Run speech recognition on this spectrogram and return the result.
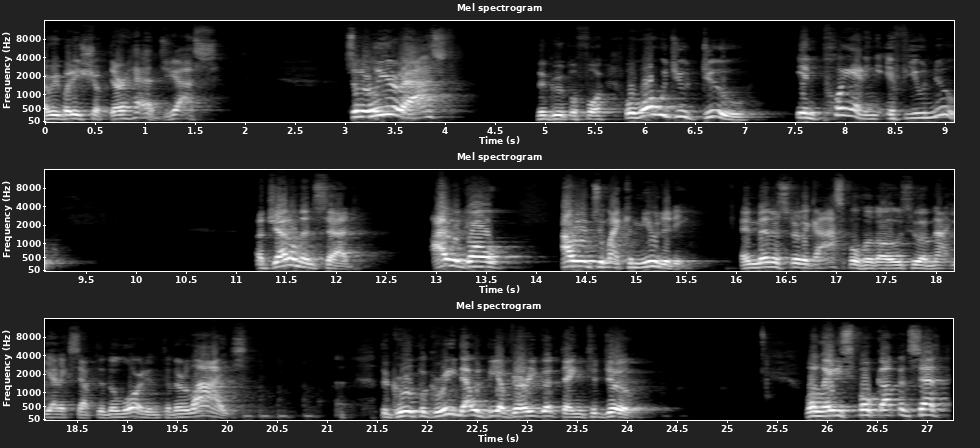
Everybody shook their heads, yes. So the leader asked the group of four, well, what would you do in planning if you knew? A gentleman said, I would go out into my community and minister the gospel to those who have not yet accepted the Lord into their lives. The group agreed that would be a very good thing to do. One lady spoke up and said,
